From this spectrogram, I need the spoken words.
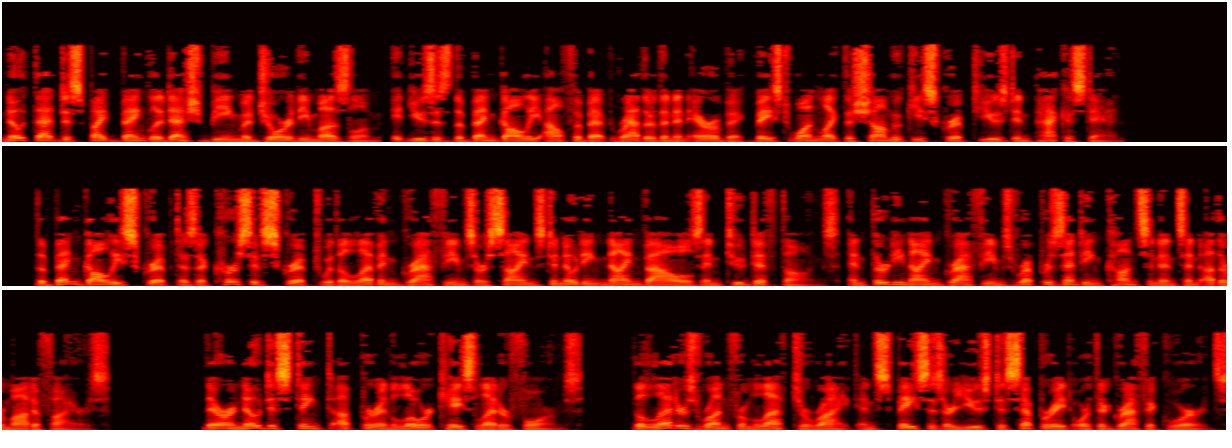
Note that despite Bangladesh being majority Muslim, it uses the Bengali alphabet rather than an Arabic-based one like the Shahmukhi script used in Pakistan. The Bengali script is a cursive script with 11 graphemes or signs denoting 9 vowels and 2 diphthongs, and 39 graphemes representing consonants and other modifiers. There are no distinct upper and lower case letter forms. The letters run from left to right and spaces are used to separate orthographic words.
